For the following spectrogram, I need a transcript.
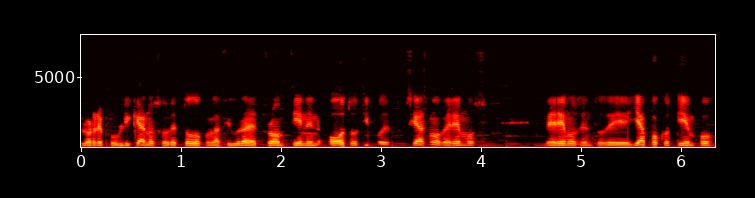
los republicanos, sobre todo con la figura de Trump, tienen otro tipo de entusiasmo. Veremos, veremos dentro de ya poco tiempo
